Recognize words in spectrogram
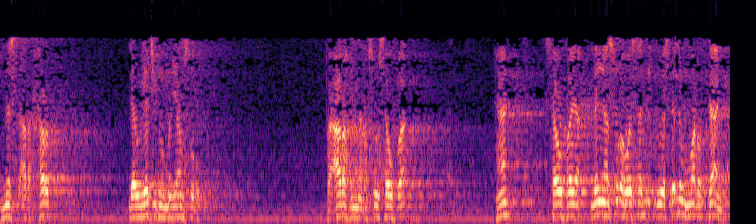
مسعر حرب لو يجد من ينصره. فعرف أن الرسول سوف ها سوف لن ينصره ويسلمه مرة ثانية.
